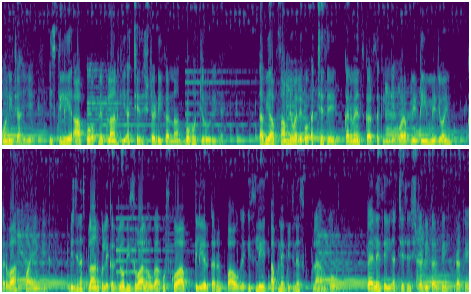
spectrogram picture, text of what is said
होनी चाहिए। इसके लिए आपको अपने प्लान की अच्छे से स्टडी करना बहुत ज़रूरी है। तभी आप सामने वाले को अच्छे से कन्वेंस कर सकेंगे और अपनी टीम में ज्वाइन करवा पाएँगे। बिज़नेस प्लान को लेकर जो भी सवाल होगा, उसको आप क्लियर कर पाओगे। इसलिए अपने बिज़नेस प्लान को पहले से ही अच्छे से स्टडी करके रखें।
